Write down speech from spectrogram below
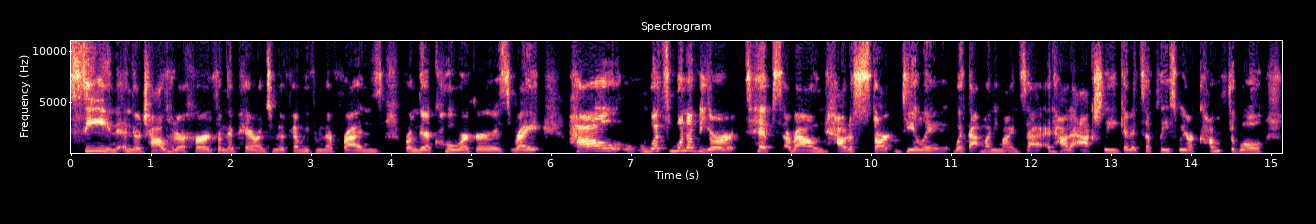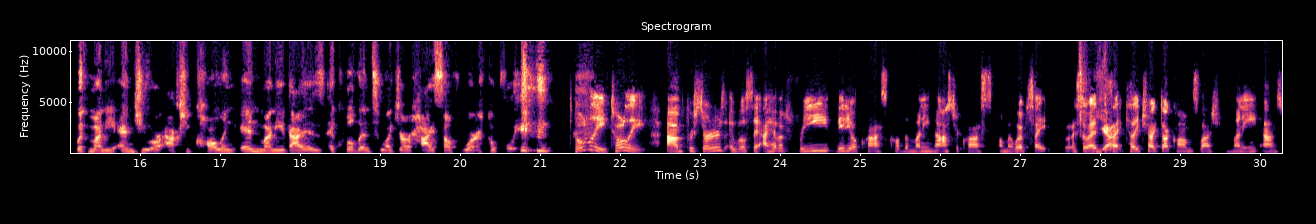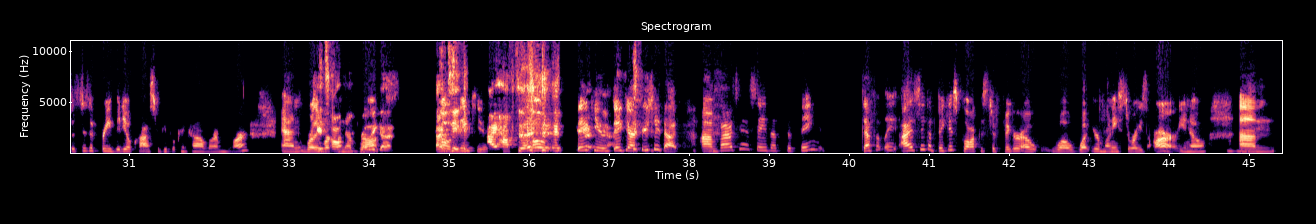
seen in their childhood or heard from their parents from their family from their friends from their coworkers right? How what's one of your tips around how to start dealing with that money mindset and how to actually get it to a place where you're comfortable with money and you are actually calling in money that is equivalent to like your high self-worth hopefully Totally, totally. Um, for starters, I will say I have a free video class called the Money Masterclass on my website. So it's yep. at kellytrach.com slash money. Um, so it's just a free video class where people can kind of learn more and really it's work on their blocks. Really I'm oh, taking, thank you. I have to. Oh, thank you. Thank you. I appreciate that. Um, but I was going to say that the thing definitely, I'd say the biggest block is to figure out, well, what your money stories are, you know? Mm-hmm. Um,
